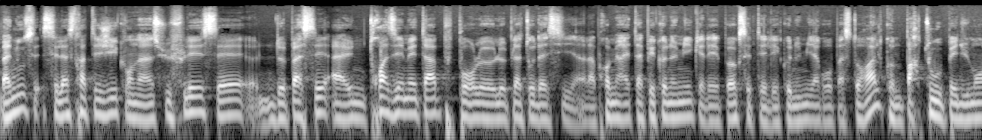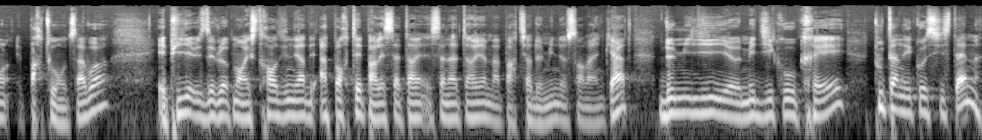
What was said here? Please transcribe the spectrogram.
Bah nous, c'est la stratégie qu'on a insufflée, c'est de passer à une troisième étape pour le, plateau d'Acy. Hein. La première étape économique à l'époque, c'était l'économie agro-pastorale, comme partout au Pays du Monde et partout en Haute-Savoie. Et puis, il y a eu ce développement extraordinaire apporté par les sanatoriums à partir de 1924. 2 milliers médicaux créés, tout un écosystème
